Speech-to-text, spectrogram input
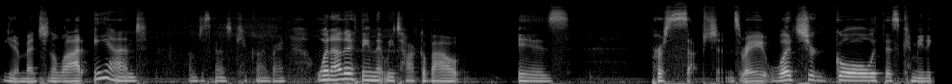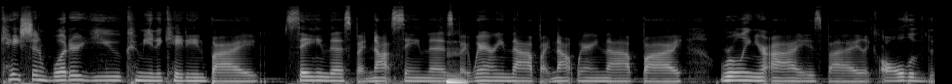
you know, mention a lot. And I'm just going to keep going, Brian. One other thing that we talk about is perceptions, right? What's your goal with this communication? What are you communicating by saying this, by not saying this, by wearing that, by not wearing that, by rolling your eyes, by like all of the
